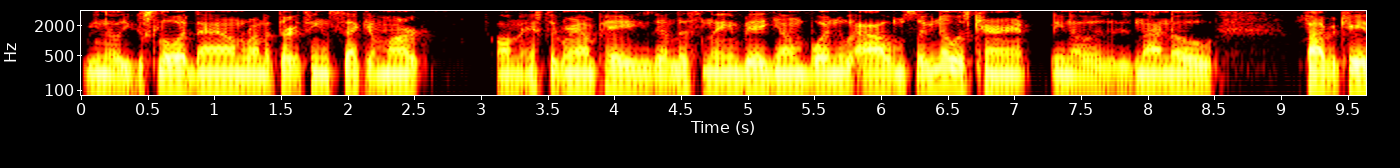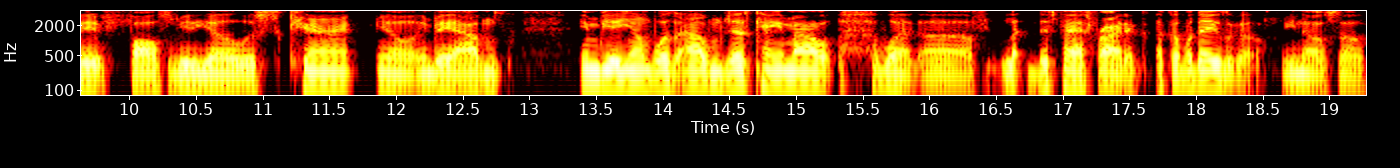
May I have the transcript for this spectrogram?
you know, you can slow it down around the 13 second mark on the Instagram page. They're listening to NBA YoungBoy new album, so you know it's current. You know, it's, it's not no fabricated false video. It's current. You know, NBA albums. NBA YoungBoy's album just came out. What? Uh, this past Friday, a couple days ago. You know, so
